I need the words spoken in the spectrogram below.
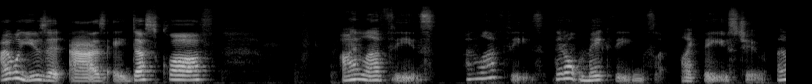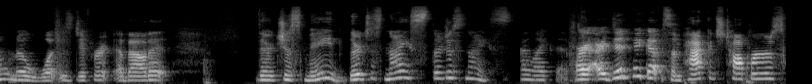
I will use it as a dust cloth. I love these. I love these. They don't make these like they used to. I don't know what is different about it. They're just made. They're just nice. They're just nice. I like them. All right, I did pick up some package toppers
